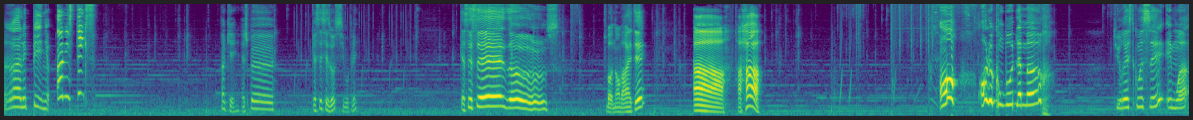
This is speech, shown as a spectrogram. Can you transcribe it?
Ralepigno. Sticks Ok, je peux casser ses os, s'il vous plaît. Casser ses os Bon, non, on va arrêter. Ah Ah ah Oh Oh, le combo de la mort Tu restes coincé et moi...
